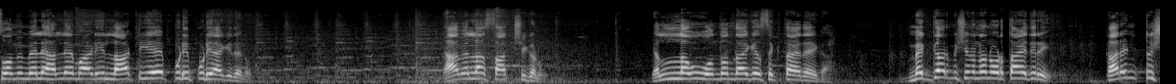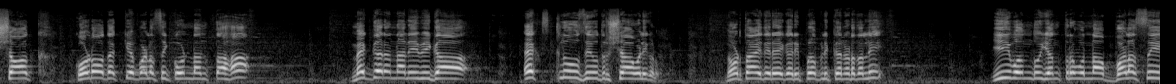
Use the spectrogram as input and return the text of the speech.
ಸ್ವಾಮಿ ಮೇಲೆ ಹಲ್ಲೆ ಮಾಡಿ ಲಾಠಿಯೇ ಪುಡಿ ಪುಡಿ ಆಗಿದೆ ನೋಡಿ. ಯಾವೆಲ್ಲ ಸಾಕ್ಷಿಗಳು. ಎಲ್ಲವೂ ಒಂದೊಂದಾಗೆ ಸಿಗ್ತಾ ಇದೆ ಈಗ. ಮೆಗ್ಗರ್ ಮಿಷನ್ ಅನ್ನು ನೋಡ್ತಾ ಇದ್ದೀರಿ. ಕರೆಂಟ್ ಶಾಕ್ ಕೊಡೋದಕ್ಕೆ ಬಳಸಿಕೊಂಡಂತಹ ಮೆಗ್ಗರನ್ನ ನೀವೀಗ ಎಕ್ಸ್ಕ್ಲೂಸಿವ್ ದೃಶ್ಯಾವಳಿಗಳು. ನೋಡ್ತಾ ಇದ್ದೀರಿ ಈಗ ರಿಪಬ್ಲಿಕ್ ಕನ್ನಡದಲ್ಲಿ. ಈ ಒಂದು ಯಂತ್ರವನ್ನು ಬಳಸಿ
